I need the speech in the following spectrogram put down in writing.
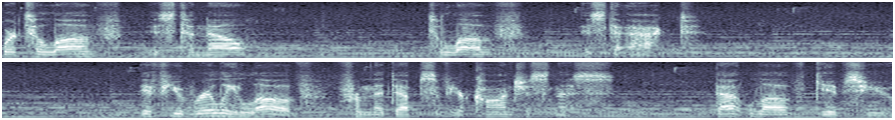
where to love is to know, to love is to act. If you really love from the depths of your consciousness, that love gives you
